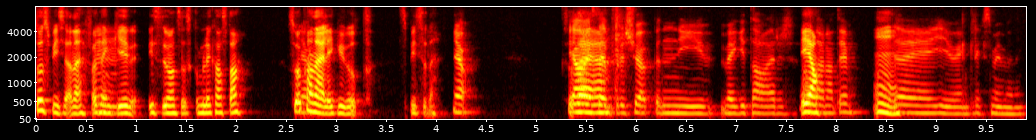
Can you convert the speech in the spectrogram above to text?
Så spiser jeg det. For jeg Mm. tenker hvis det uansett skal bli kasta, så Ja. kan jeg like godt spise det. Ja. Så Ja, istedenfor å kjøpe en ny Ja. vegetaralternativ. mm. Det gir jo egentlig ikke så mye mening.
